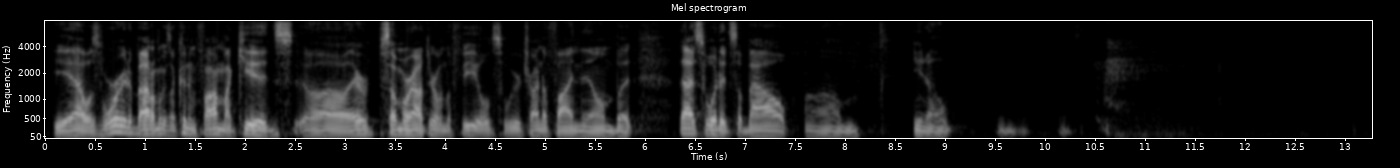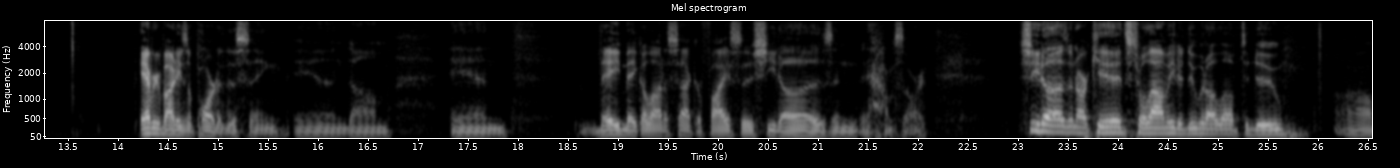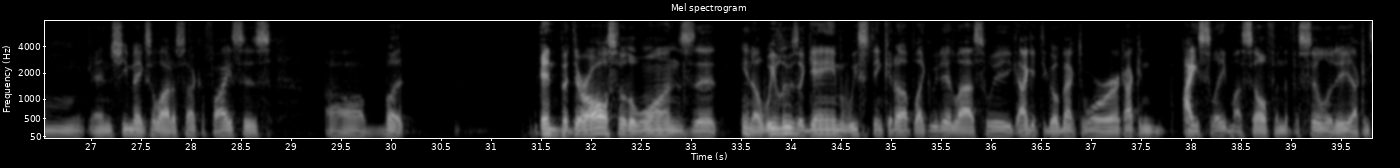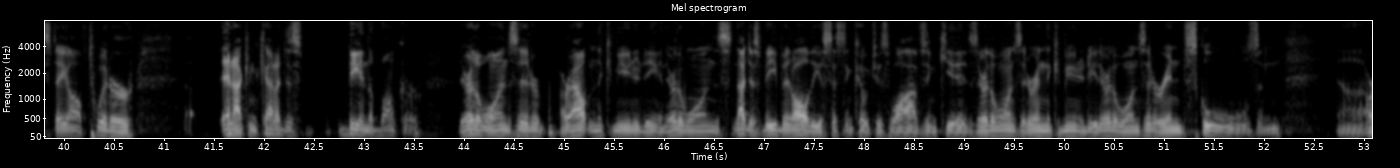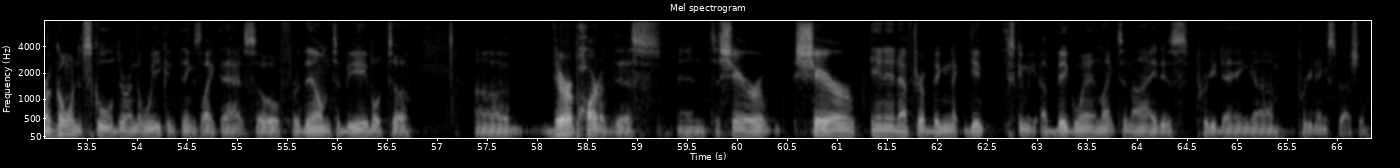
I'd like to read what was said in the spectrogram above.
Yeah, I was worried about them because I couldn't find my kids. Uh, they're somewhere out there on the field, so we were trying to find them. But that's what it's about. Um, you know, everybody's a part of this thing, and um, and they make a lot of sacrifices. She does, and I'm sorry, she does, and our kids to allow me to do what I love to do. Um, and she makes a lot of sacrifices, uh, but and but they're also the ones that you know we lose a game and we stink it up like we did last week. I get to go back to work. I can isolate myself in the facility. I can stay off Twitter, and I can kind of just be in the bunker. They're the ones that are, are out in the community, and they're the ones, not just me, but all the assistant coaches' wives and kids. They're the ones that are in the community. They're the ones that are in schools and uh, are going to school during the week and things like that. So for them to be able to, uh, they're a part of this, and to share share in it after a big, excuse me, a big win like tonight is pretty dang, uh, pretty dang special.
